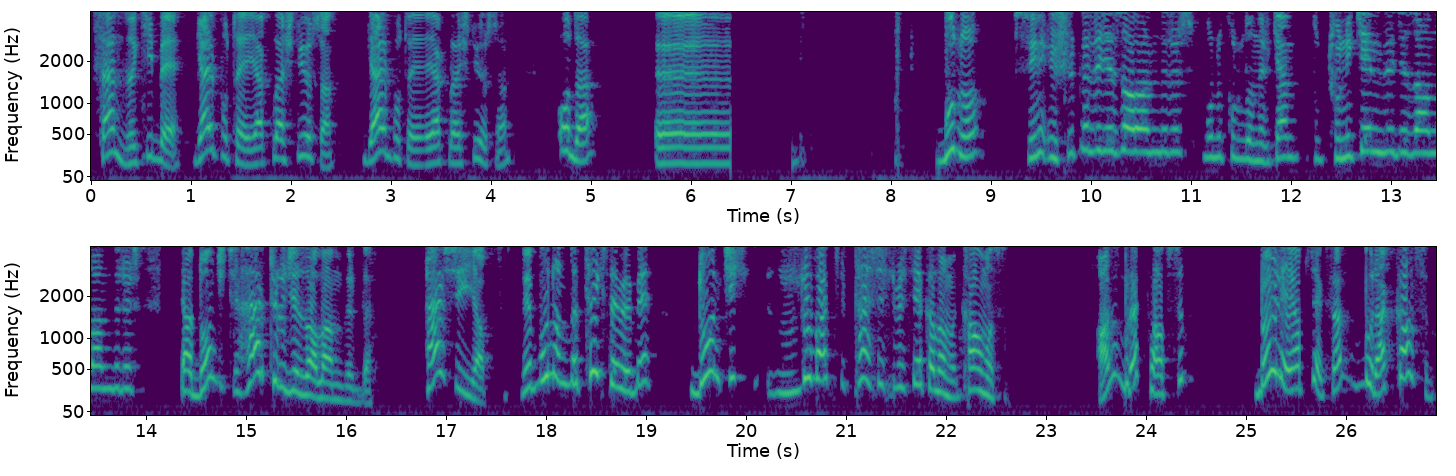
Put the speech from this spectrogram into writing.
Sen rakibe gel potaya yaklaş diyorsan, gel potaya yaklaş diyorsan o da eee, bunu seni üçlükle de cezalandırır. Bunu kullanırken bu turnikenle de cezalandırır. Ya Doncic her türlü cezalandırdı. Her şeyi yaptı. Ve bunun da tek sebebi Doncic Zubac ters düşmesi yakalama kalmasın. Abi bırak kalsın. Böyle yapacaksan bırak kalsın.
